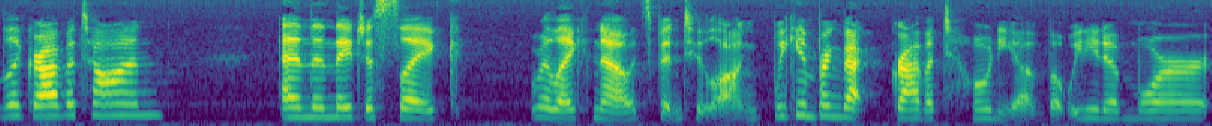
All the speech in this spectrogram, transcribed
the graviton, and then they just like were like, no, it's been too long. We can bring back gravitonium, but we need a more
